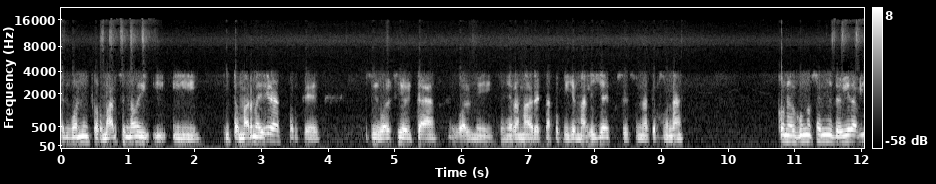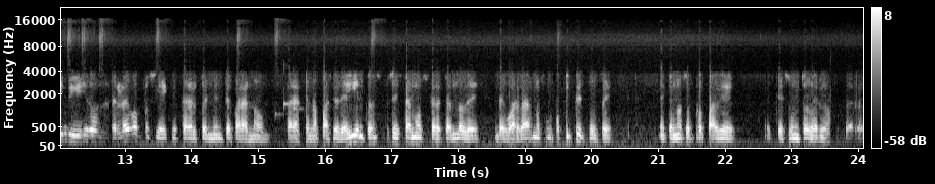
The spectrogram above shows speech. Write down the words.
es bueno informarse, ¿no? Y, y, tomar medidas, porque pues igual si ahorita, igual mi señora madre está poquillo malilla, y pues es una persona con algunos años de vida bien vividos, desde luego, pues sí hay que estar al pendiente para no para que no pase de ahí, entonces pues ahí estamos tratando de, guardarnos un poquito y pues de que no se propague este asunto de lo- del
